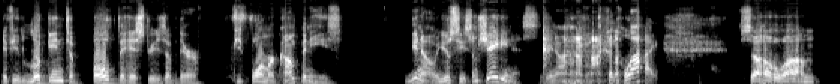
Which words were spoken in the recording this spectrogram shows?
if you look into both the histories of their former companies, you know, you'll see some shadiness. You know, I'm not going to lie. So, um,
